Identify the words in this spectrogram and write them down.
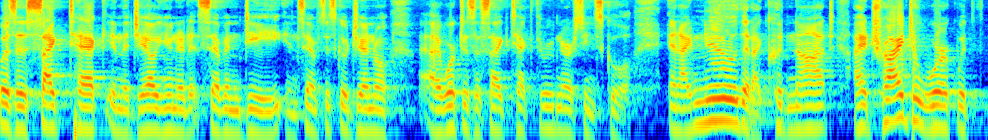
was a psych tech in the jail unit at 7D in San Francisco General. I worked as a psych tech through nursing school. And I knew that I could not, I had tried to work with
